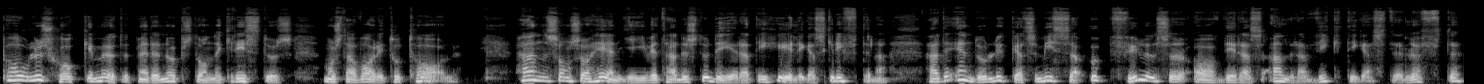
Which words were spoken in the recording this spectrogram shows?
Paulus chock i mötet med den uppståndne Kristus måste ha varit total. Han som så hängivet hade studerat de heliga skrifterna hade ändå lyckats missa uppfyllelser av deras allra viktigaste löfte.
